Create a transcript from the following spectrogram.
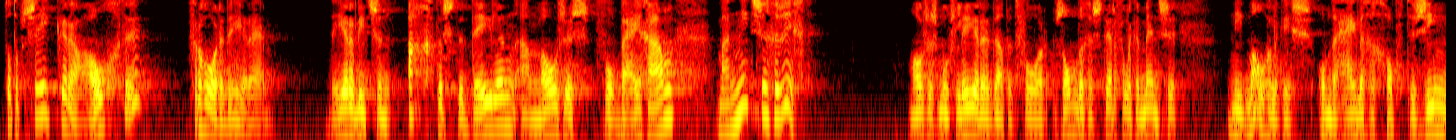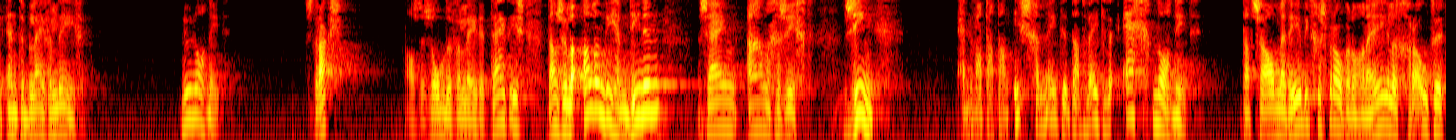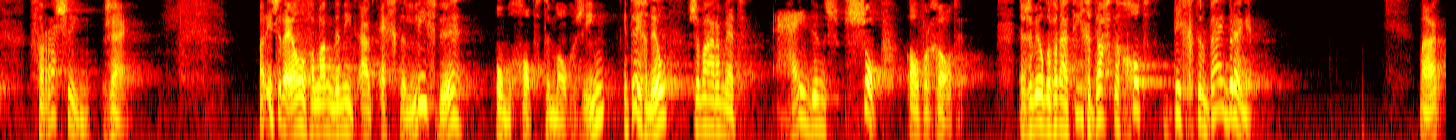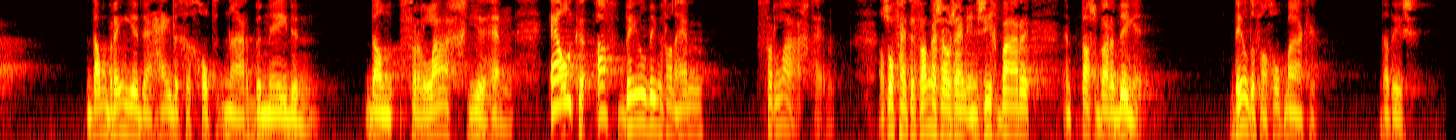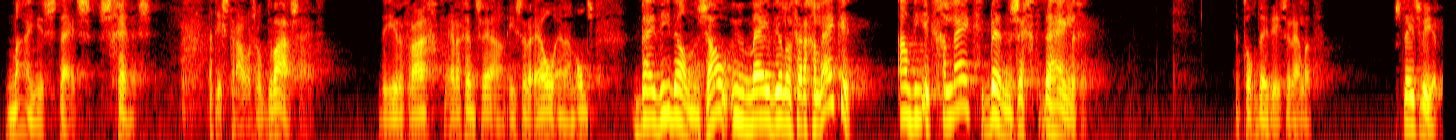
Tot op zekere hoogte verhoorde de Heer hem. De Heer liet zijn achterste delen aan Mozes voorbij gaan, maar niet zijn gezicht. Mozes moest leren dat het voor zondige sterfelijke mensen niet mogelijk is om de heilige God te zien en te blijven leven. Nu nog niet. Straks, als de zonde verleden tijd is, dan zullen allen die hem dienen zijn aangezicht zien. En wat dat dan is gemeten, dat weten we echt nog niet. Dat zal met eerbied gesproken nog een hele grote verrassing zijn. Maar Israël verlangde niet uit echte liefde om God te mogen zien. Integendeel, ze waren met heidens sop overgoten. En ze wilden vanuit die gedachte God dichterbij brengen. Maar dan breng je de heilige God naar beneden. Dan verlaag je hem. Elke afbeelding van hem verlaagt hem. Alsof hij te vangen zou zijn in zichtbare en tastbare dingen. Beelden van God maken, dat is majesteitsschennis. Het is trouwens ook dwaasheid. De Heere vraagt ergens aan Israël en aan ons, bij wie dan zou u mij willen vergelijken? Aan wie ik gelijk ben, zegt de Heilige. En toch deed Israël het. Steeds weer.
